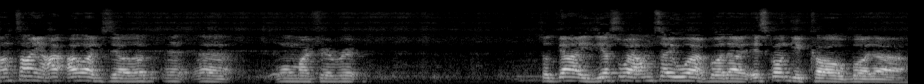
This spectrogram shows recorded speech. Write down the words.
Sometimes I, I like Zelda, uh, uh, one of my favorite. So guys, guess what? I'm gonna tell you what, but uh, it's gonna get cold, but uh,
